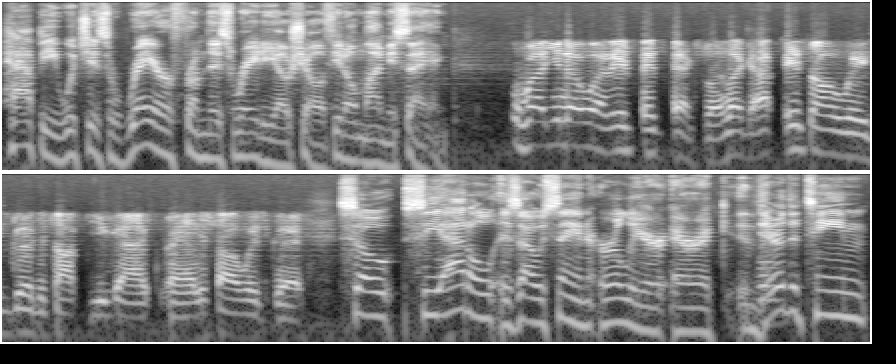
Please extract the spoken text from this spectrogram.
happy, which is rare from this radio show, if you don't mind me saying. Well, you know what? It's, it's excellent. Like I, it's always good to talk to you guys, man. It's always good. So Seattle, as I was saying earlier, Eric, they're mm. the team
